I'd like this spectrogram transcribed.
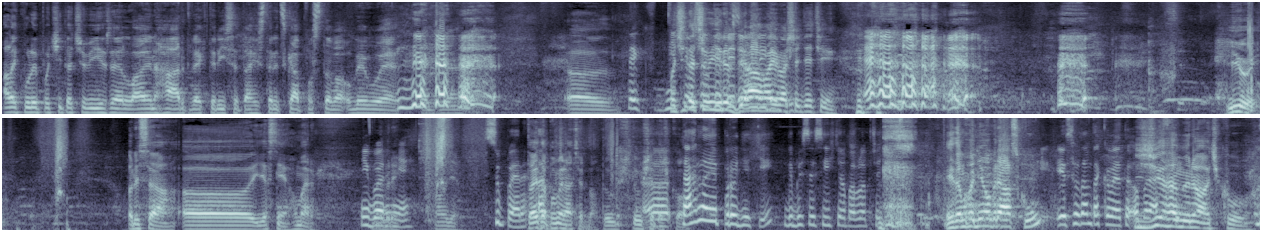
ale kvůli počítačové hře Lionheart, ve který se ta historická postava objevuje. Takže, uh, tak počítačové hry vzdělávají vaše děti. Juj. Odisea, uh, jasně, Homer. Výborně. Dobrý. Super. To je ta A, povinná četba, to už, to už je to eh, škola. Tahle je pro děti, kdybyste si ji chtěl, Pavle, přečíst. Je tam hodně obrázků? Jsou tam takové ty obrázky. Žehmináčku.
